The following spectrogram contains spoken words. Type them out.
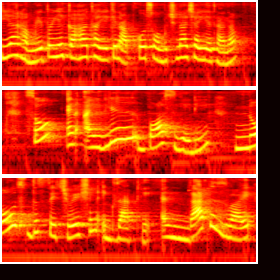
कि यार हमने तो ये कहा था लेकिन आपको सोचना चाहिए था ना। So, an ideal boss lady knows the situation exactly, and that is why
